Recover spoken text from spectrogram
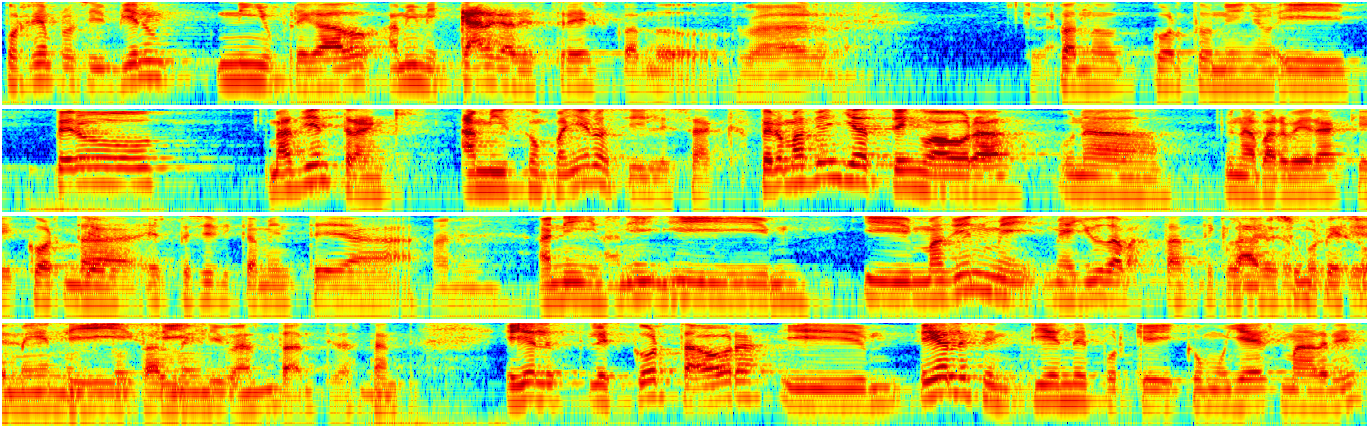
por ejemplo, si viene un niño fregado, a mí me carga de estrés cuando, claro. cuando corto un niño. Y, pero más bien tranqui. A mis compañeros sí les saca. Pero más bien ya tengo ahora una una barbera que corta específicamente a, a, niños. Y, y, más bien me, me ayuda bastante. Claro, es un peso menos. Sí, sí, sí, bastante, bastante. Ella les, les, corta ahora y ella les entiende porque como ya es madre,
